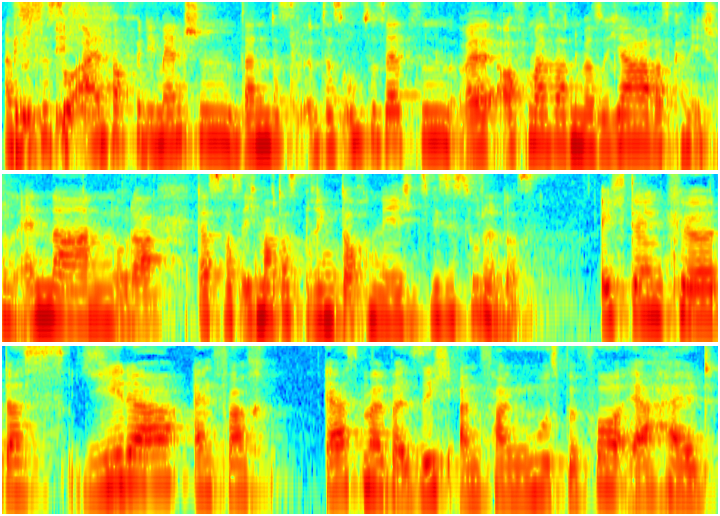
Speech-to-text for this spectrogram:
Also ich, ist es so ich, einfach für die Menschen, dann das, das umzusetzen? Weil oftmals sagen die immer so, ja, was kann ich schon ändern? Oder das, was ich mache, das bringt doch nichts. Wie siehst du denn das? Ich denke, dass jeder einfach erstmal bei sich anfangen muss, bevor er halt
